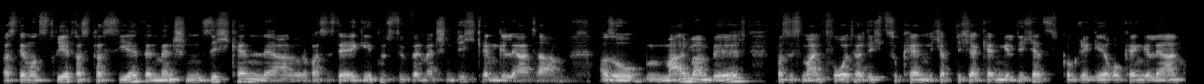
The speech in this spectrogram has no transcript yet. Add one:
was demonstriert, was passiert, wenn Menschen sich kennenlernen oder was ist der Ergebnistyp, wenn Menschen dich kennengelernt haben. Also mal mal ein Bild, was ist mein Vorteil, dich zu kennen. Ich habe dich ja kennengelernt, dich jetzt konkret Gero kennengelernt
